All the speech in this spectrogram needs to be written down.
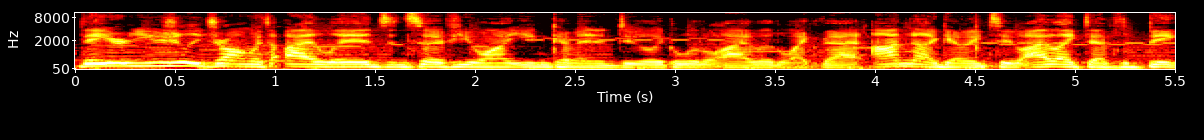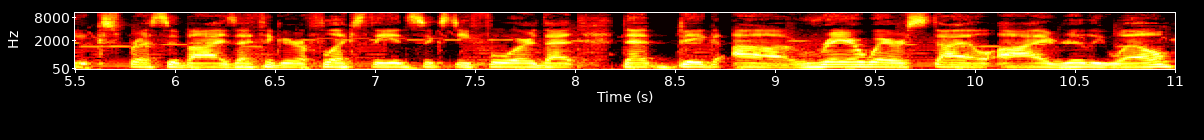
They are usually drawn with eyelids, and so if you want, you can come in and do like a little eyelid like that. I'm not going to. I like to have the big expressive eyes. I think it reflects the N64, that, that big uh, Rareware style eye really well.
